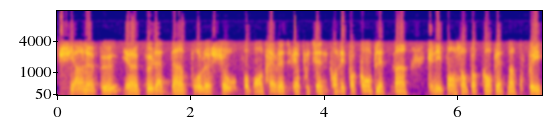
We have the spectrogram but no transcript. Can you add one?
chiale un peu. Il y a un peu là-dedans pour le show, pour montrer à Vladimir Poutine qu'on n'est pas complètement, que les ponts sont pas complètement coupés.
